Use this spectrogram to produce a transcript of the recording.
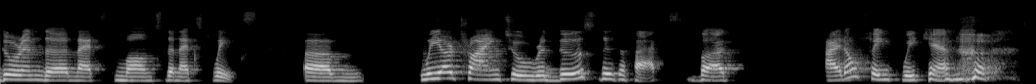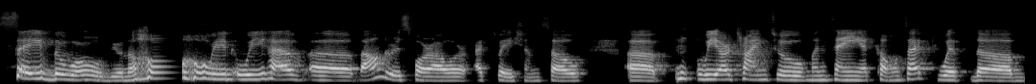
during the next months, the next weeks. Um, we are trying to reduce these effects, but I don't think we can save the world. You know, we we have uh, boundaries for our actuation, so uh, we are trying to maintain a contact with the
